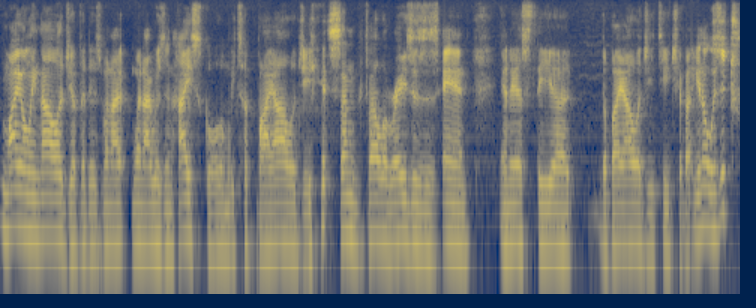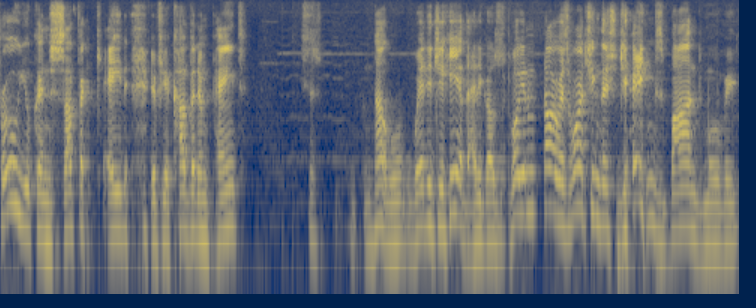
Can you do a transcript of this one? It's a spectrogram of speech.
my only knowledge of it is when I when I was in high school and we took biology, some fella raises his hand and asks the uh, the biology teacher about, you know, is it true you can suffocate if you're covered in paint? He says, no. Where did you hear that? He goes, well, you know, I was watching this James Bond movie,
